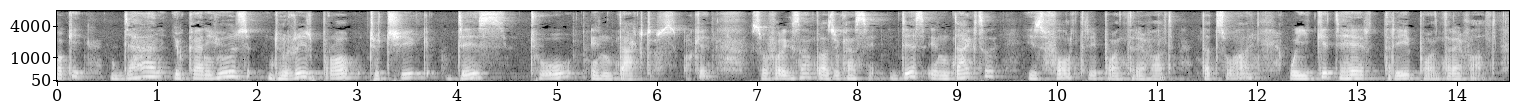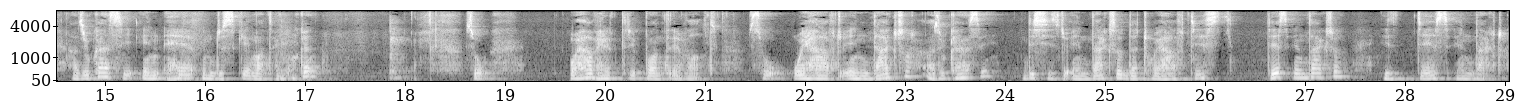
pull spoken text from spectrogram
Okay? Then you can use the reed probe to check this two inductors. Okay? So for example as you can see this inductor is for 3.3 volt that's why we get here 3.3 volt as you can see in here in the schematic okay? So we have here 3.3 volt. So we have the inductor as you can see. This is the inductor that we have tested this inductor is this inductor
